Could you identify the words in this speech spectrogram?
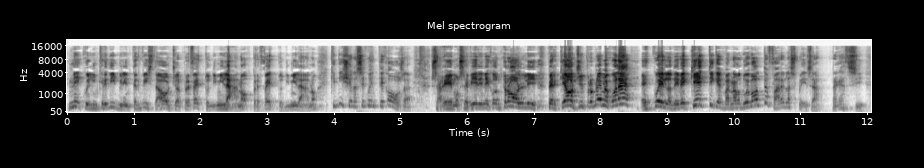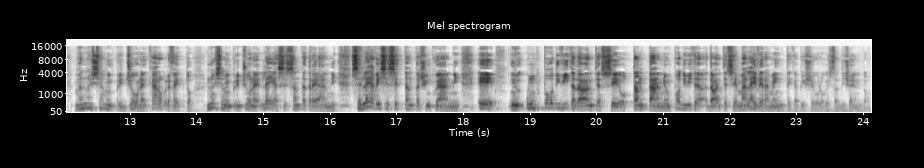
né quell'incredibile intervista oggi al prefetto di Milano, prefetto di Milano, che dice la seguente cosa. Saremo severi nei controlli, perché oggi il problema qual è? È quello dei vecchietti che vanno due volte a fare la spesa. Ragazzi, ma noi siamo in prigione, caro prefetto, noi siamo in prigione, lei ha 63 anni, se lei avesse 75 anni e eh, un po' di vita davanti a sé, 80 anni, un po' di vita davanti a sé, ma lei veramente capisce quello che sta dicendo?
